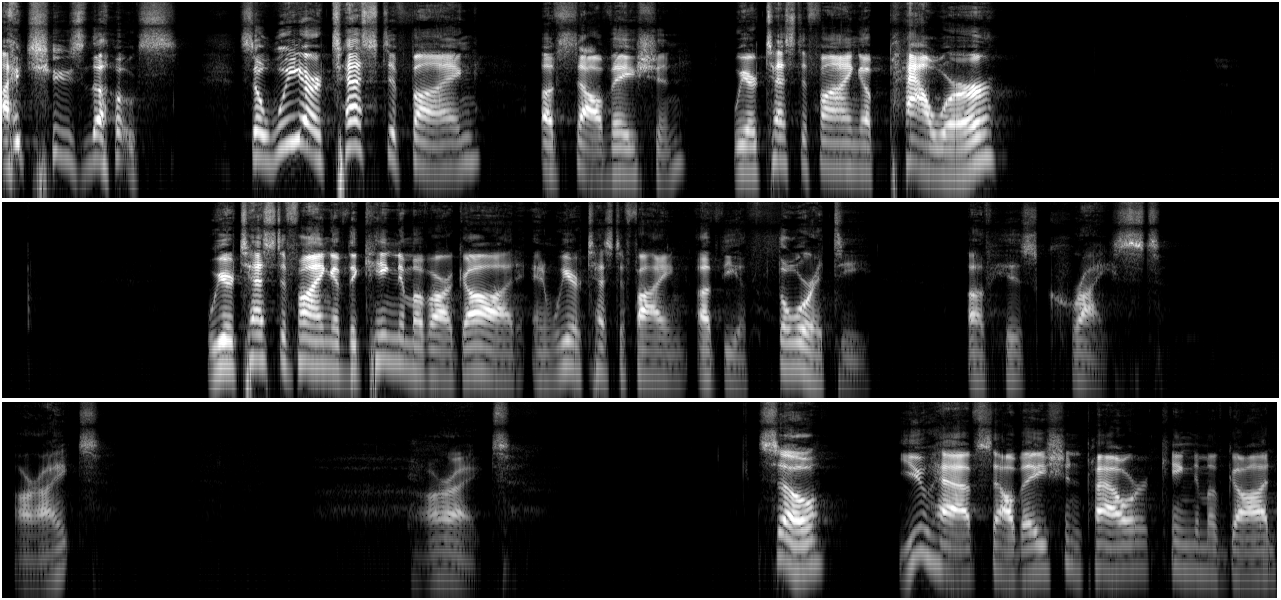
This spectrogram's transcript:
I choose those. So we are testifying of salvation, we are testifying of power. We are testifying of the kingdom of our God, and we are testifying of the authority of his Christ. All right? All right. So, you have salvation, power, kingdom of God,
